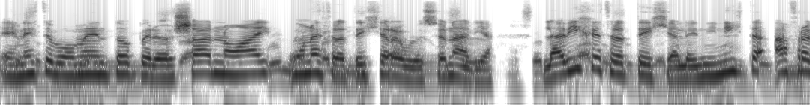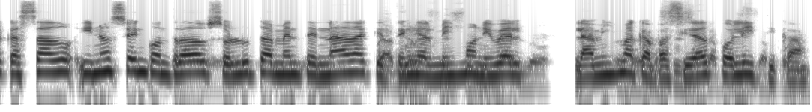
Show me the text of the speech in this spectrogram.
en este momento, pero ya no hay una estrategia revolucionaria. La vieja estrategia leninista ha fracasado y no se ha encontrado absolutamente nada que tenga el mismo nivel, la misma capacidad política.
